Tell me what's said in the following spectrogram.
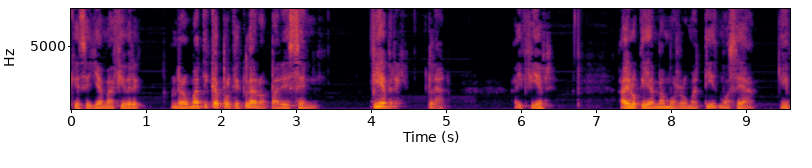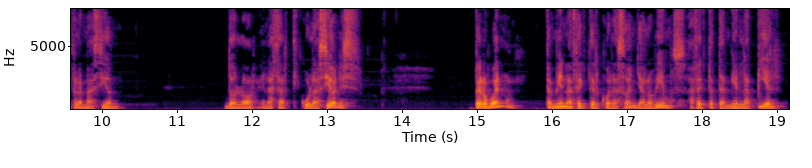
que se llama fiebre reumática porque, claro, aparecen fiebre, claro, hay fiebre. Hay lo que llamamos reumatismo, o sea, inflamación, dolor en las articulaciones. Pero bueno, también afecta el corazón, ya lo vimos, afecta también la piel.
